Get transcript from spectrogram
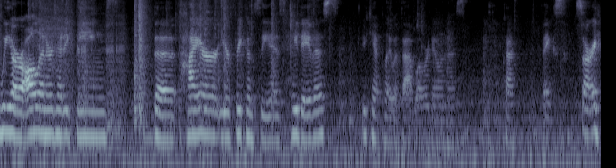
we are all energetic beings. The higher your frequency is, hey Davis, you can't play with that while we're doing this. Okay, thanks. Sorry,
